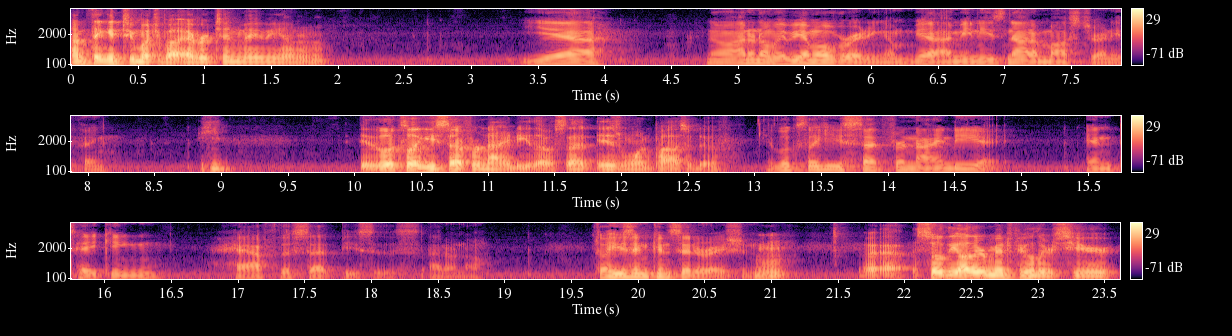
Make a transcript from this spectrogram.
I'm thinking too much about Everton. Maybe I don't know. Yeah, no, I don't know. Maybe I'm overrating him. Yeah, I mean he's not a must or anything. He it looks like he's set for 90 though, so that is one positive. It looks like he's set for 90 and taking half the set pieces. I don't know. So he's in consideration. Mm-hmm. Uh, so the other midfielders here.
